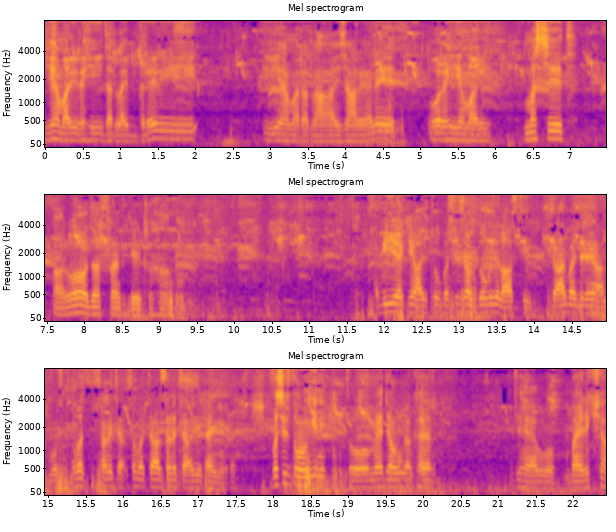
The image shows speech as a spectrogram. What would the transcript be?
ये हमारी रही इधर लाइब्रेरी, ये हमारा रहा इजहार अले, वो रही हमारी मस्जिद, और वो उधर फ्रंट गेट रहा। अभी ये है कि आज तो बसेस अब दो बजे लास्ट थी। चार बज रहे हैं आलमोस्ट अब साढ़े चार सवा चार साढ़े चार ये टाइम हो रहा है। बसेस तो होंगी नहीं तो मैं जाऊँगा खैर जो है वो बाई रिक्शा।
